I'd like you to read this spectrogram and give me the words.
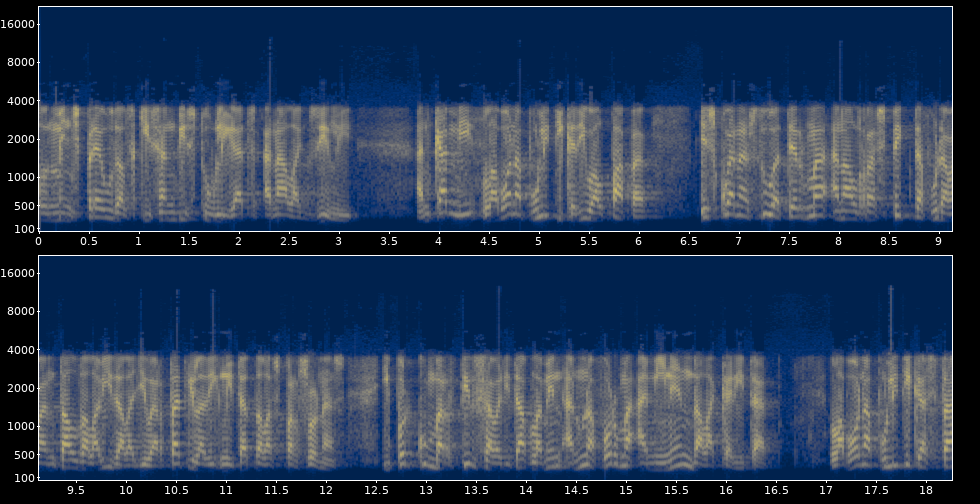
el menyspreu dels qui s'han vist obligats a anar a l'exili. En canvi, la bona política, diu el papa, és quan es du a terme en el respecte fonamental de la vida, la llibertat i la dignitat de les persones, i pot convertir-se veritablement en una forma eminent de la caritat. La bona política està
